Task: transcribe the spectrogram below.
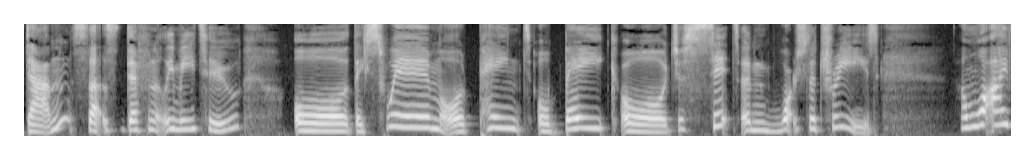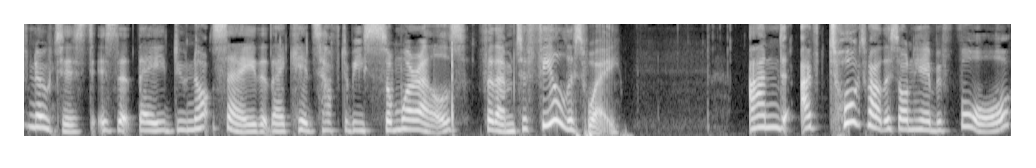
dance, that's definitely me too, or they swim, or paint, or bake, or just sit and watch the trees. And what I've noticed is that they do not say that their kids have to be somewhere else for them to feel this way. And I've talked about this on here before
